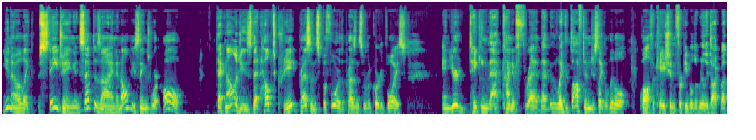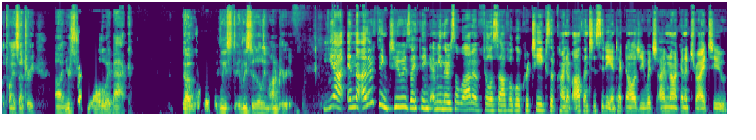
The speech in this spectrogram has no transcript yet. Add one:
you know, like staging and set design and all these things were all technologies that helped create presence before the presence of recorded voice. And you're taking that kind of thread that, like, it's often just like a little qualification for people to really talk about the 20th century, uh, and you're stretching it all the way back, uh, at least at least to the early modern period. Yeah, and the other thing too is I think I mean there's a lot of philosophical critiques of kind of authenticity and technology, which I'm not going to try to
